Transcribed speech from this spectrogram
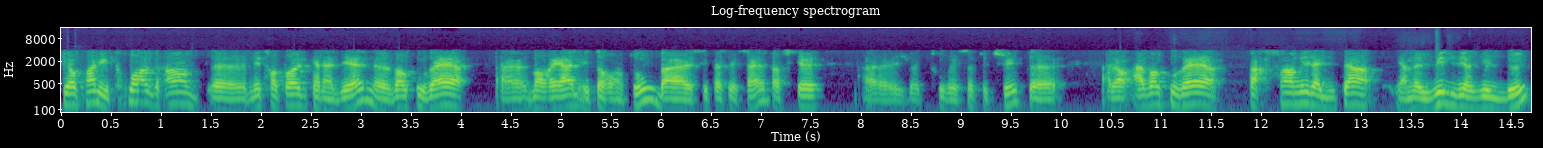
si on prend les trois grandes euh, métropoles canadiennes, euh, Vancouver, Montréal et Toronto, ben, c'est assez simple parce que je vais trouver ça tout de suite. alors, à Vancouver, par 100 000 habitants, il y en a 8,2.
